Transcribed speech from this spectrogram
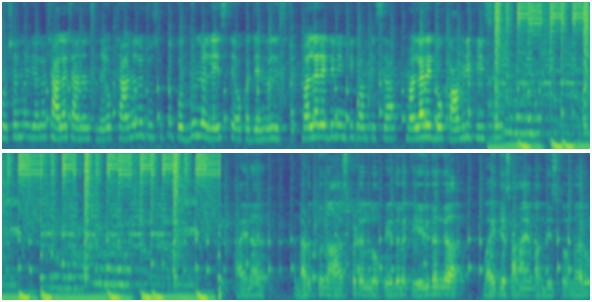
సోషల్ మీడియాలో చాలా ఛానల్స్ ఉన్నాయి. ఒక ఛానల్లో చూసుకుంటే పొద్దున్నే లేస్తే ఒక జర్నలిస్ట్. మల్లారెడ్డిని ఇంటికి పంపిస్తా. మల్లారెడ్డి ఒక కామెడీ పీస్. ఆయన నడుపుతున్న హాస్పిటల్లో పేదలకు ఏ విధంగా వైద్య సహాయం అందిస్తున్నారు?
